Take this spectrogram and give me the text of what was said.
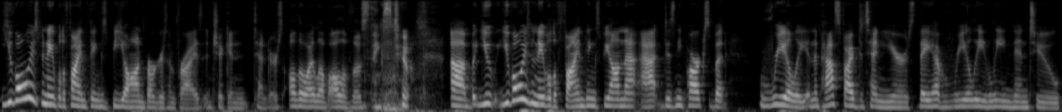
you've always been able to find things beyond burgers and fries and chicken tenders. Although I love all of those things too, uh, but you you've always been able to find things beyond that at Disney parks. But really, in the past five to ten years, they have really leaned into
